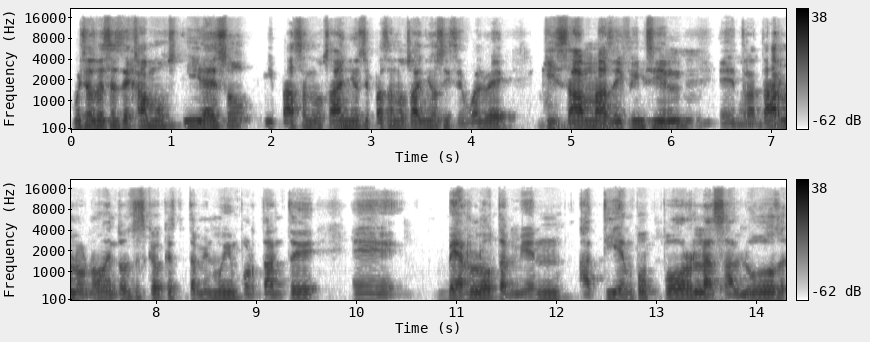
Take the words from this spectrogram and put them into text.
muchas veces dejamos ir eso y pasan los años y pasan los años y se vuelve quizá más difícil eh, tratarlo, ¿no? Entonces, creo que es también muy importante eh, verlo también a tiempo por la salud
